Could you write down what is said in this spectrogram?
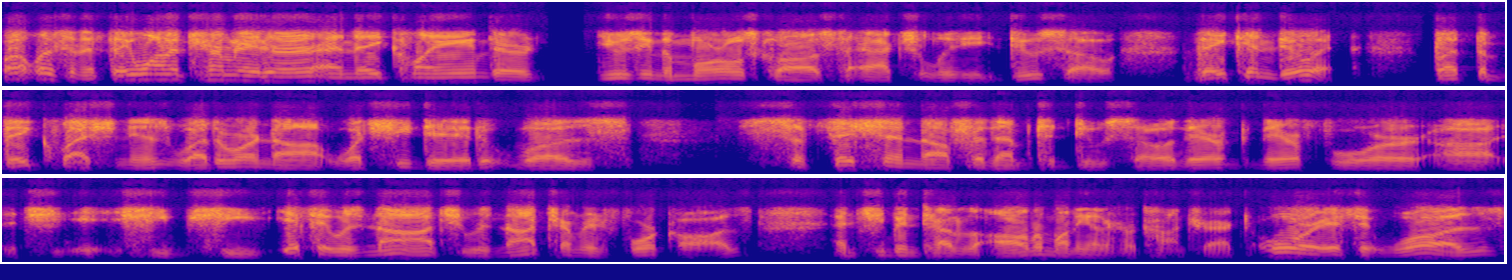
Well, listen, if they want to terminate her and they claim they're using the morals clause to actually do so, they can do it. But the big question is whether or not what she did was sufficient enough for them to do so. There, therefore, uh, she, she, she, if it was not, she was not terminated for cause, and she'd been entitled to all the money under her contract. Or if it was,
